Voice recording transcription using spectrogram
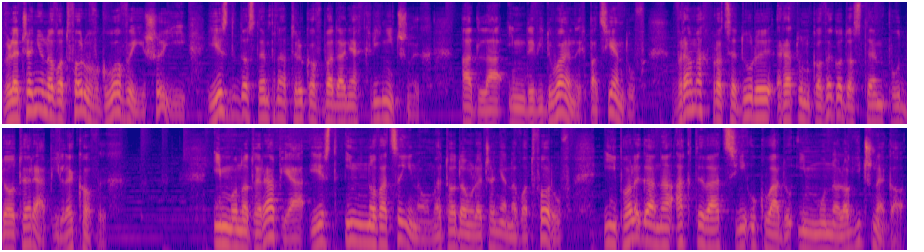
W leczeniu nowotworów głowy i szyi jest dostępna tylko w badaniach klinicznych, a dla indywidualnych pacjentów w ramach procedury ratunkowego dostępu do terapii lekowych. Immunoterapia jest innowacyjną metodą leczenia nowotworów i polega na aktywacji układu immunologicznego,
